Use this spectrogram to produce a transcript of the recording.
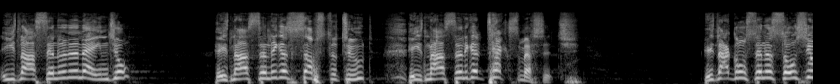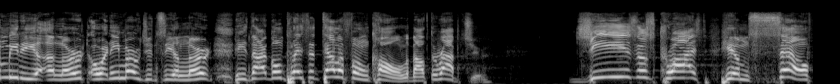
He's not sending an angel. He's not sending a substitute. He's not sending a text message. He's not going to send a social media alert or an emergency alert. He's not going to place a telephone call about the rapture. Jesus Christ Himself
